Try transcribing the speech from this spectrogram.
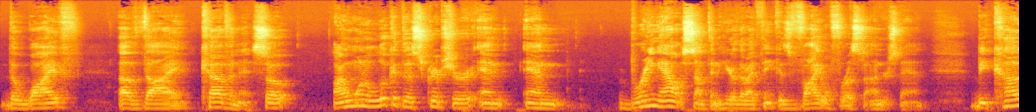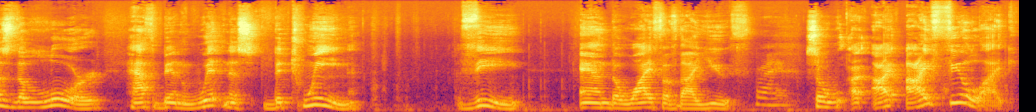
the wife of thy covenant." So I want to look at this scripture and and bring out something here that I think is vital for us to understand. Because the Lord hath been witness between thee and the wife of thy youth. Right. So I, I I feel like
